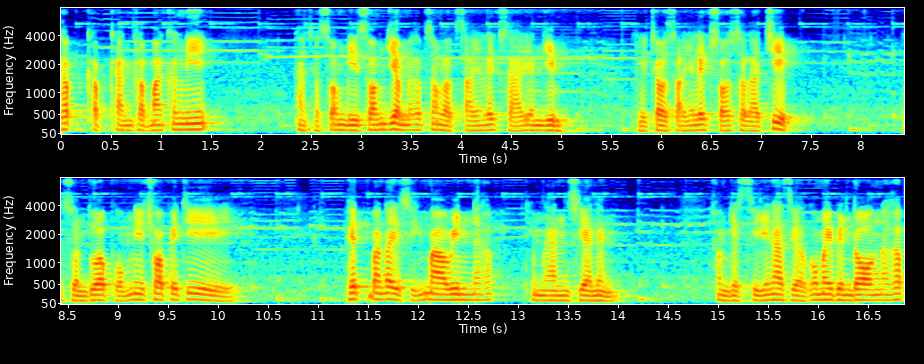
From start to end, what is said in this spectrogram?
ครับ กับการกลับมาครั้งนี้ น่าจะซ้อมดีซ้อมเยี่ยมนะครับสำหรับสายยันเล็กสายยันยิม หรือเจ้าสายยันเล็กสอสลาชีพ ส่วนตัวผมนี่ชอบไปที่เพชรบ้านไร่สิงห์มาวินนะครับทีมงานเสียหนึ่งช่องเจ็ดสีหน้าเสือก็ไม่เป็นรองนะครับ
